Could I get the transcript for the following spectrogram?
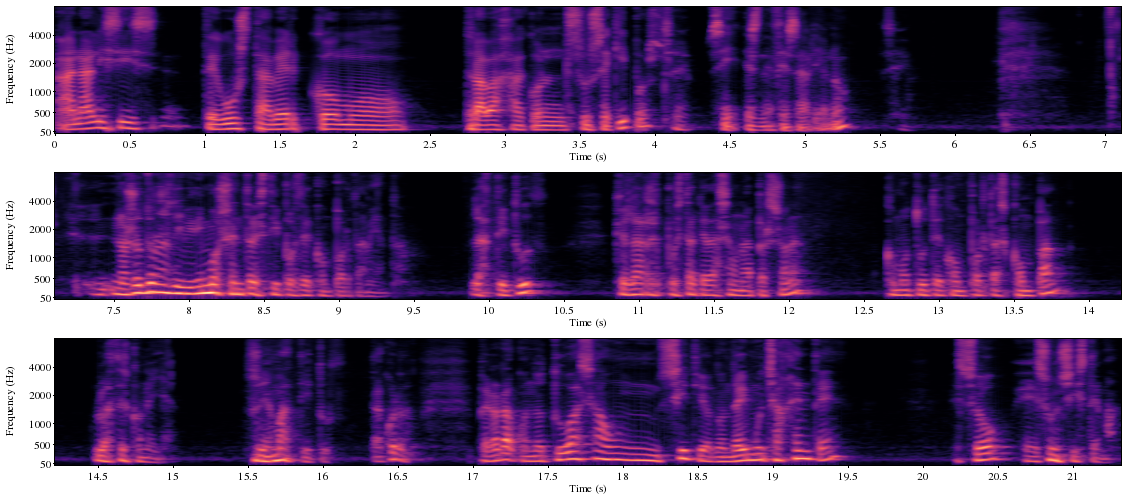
análisis te gusta ver cómo trabaja con sus equipos. Sí. Sí, es necesario, ¿no? Sí. Nosotros nos dividimos en tres tipos de comportamiento. La actitud, que es la respuesta que das a una persona, cómo tú te comportas con pan, lo haces con ella. Eso se llama actitud, ¿de acuerdo? Pero ahora, cuando tú vas a un sitio donde hay mucha gente, eso es un sistema,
